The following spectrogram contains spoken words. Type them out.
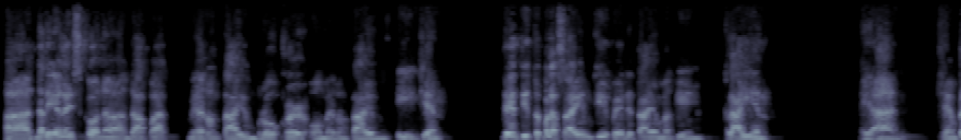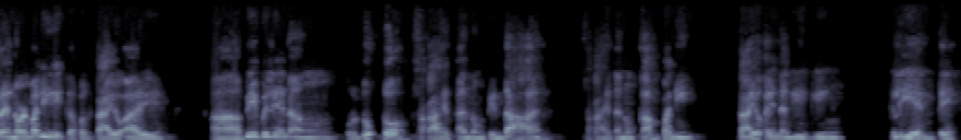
At na-realize ko na dapat meron tayong broker o meron tayong agent. Then dito pala sa IMG, pwede tayong maging client. Ayan. Siyempre, normally, kapag tayo ay ah, bibili ng produkto sa kahit anong tindahan, sa kahit anong company, tayo ay nagiging kliyente.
